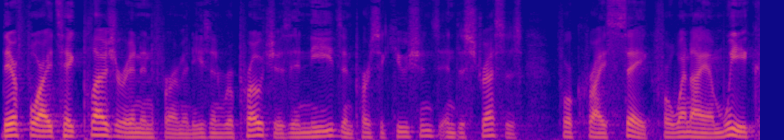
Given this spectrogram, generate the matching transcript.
Therefore, I take pleasure in infirmities and reproaches, in needs and persecutions, in distresses for Christ's sake. For when I am weak,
